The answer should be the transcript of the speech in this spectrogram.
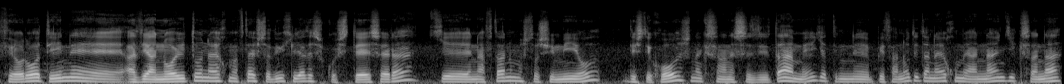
Θεωρώ ότι είναι αδιανόητο να έχουμε φτάσει στο 2024 και να φτάνουμε στο σημείο, δυστυχώς, να ξανασυζητάμε για την πιθανότητα να έχουμε ανάγκη ξανά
